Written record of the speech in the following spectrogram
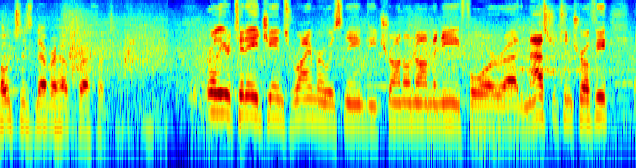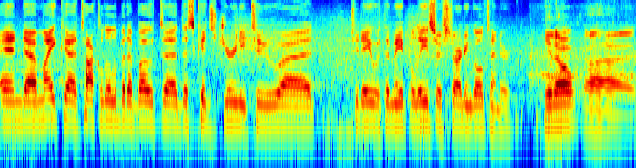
coaches never have preference. Earlier today, James Reimer was named the Toronto nominee for uh, the Masterton Trophy. And uh, Mike, uh, talk a little bit about uh, this kid's journey to uh, today with the Maple Leafs, our starting goaltender. You know, uh,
